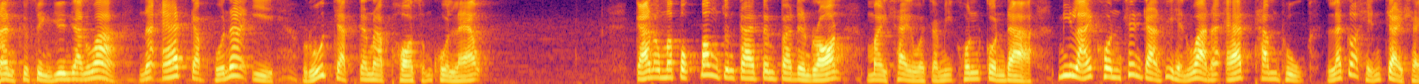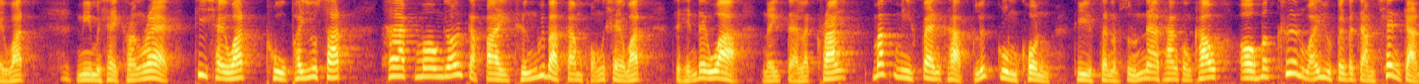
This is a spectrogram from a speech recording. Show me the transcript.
นั่นคือสิ่งยืนยันว่านาแอดกับหัวหน้าอีรู้จักกันมาพอสมควรแล้ว การออกมาปกป้องจนกลายเป็นประเด็นร้อน ไม่ใช่ว่าจะมีคนกลด่า มีหลายคนเช่นการที่เห็นว่านาแอดทำถูก และก็เห็นใจชัยวัฒน์ นี่ไม่ใช่ครั้งแรกที่ชัยวัฒน์ถูกพายุซัด หากมองย้อนกลับไปถึงวิบากกรรมของชัยวัฒน์จะเห็นได้ว่าในแต่ละครั้งมักมีแฟนคลับหรือกลุ่มคนที่สนับสนุนแนวทางของเขาออกมาเคลื่อนไหวอยู่เป็นประจำเช่นกัน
